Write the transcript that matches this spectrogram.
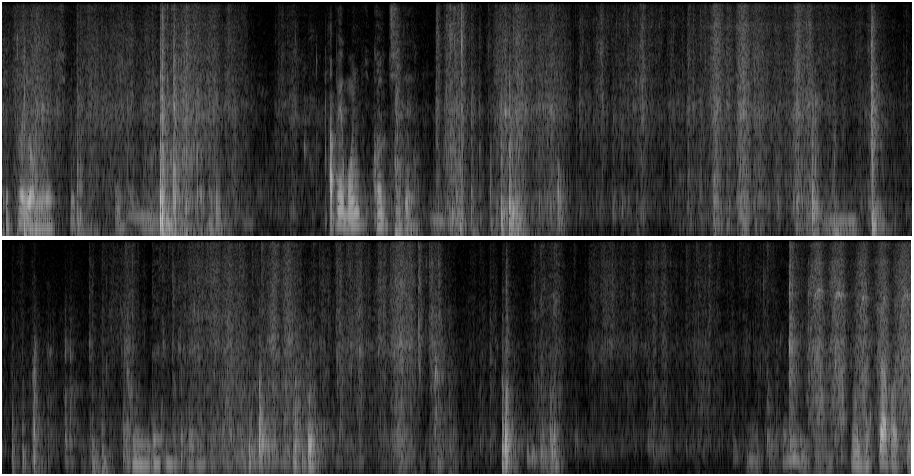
배터리 없네 지금. 앞에 뭔 거치대. 좋은데 생각보다. 이거 못 잡았어.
